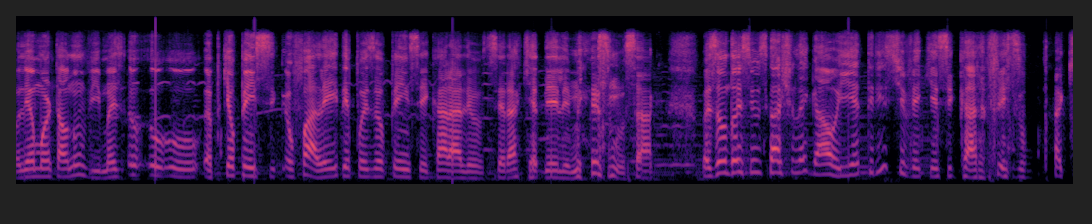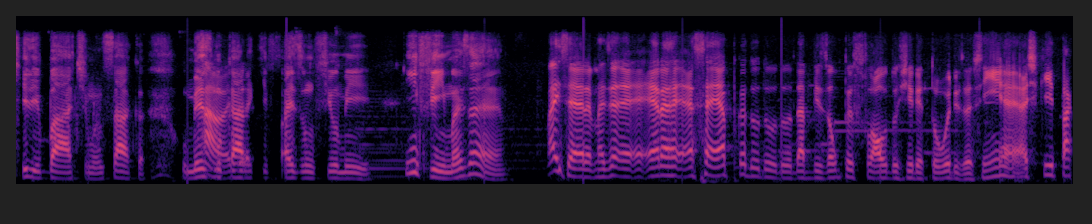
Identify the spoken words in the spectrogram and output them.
O Linha Mortal não vi, mas eu, eu, eu, é porque eu pensei, eu falei e depois eu pensei, caralho, será que é dele mesmo, saca? Mas são dois filmes que eu acho legal. E é triste ver que esse cara fez o, aquele Batman, saca? O mesmo ah, cara que faz um filme. Enfim, mas é. Mas era, mas é, é, era essa época do, do, da visão pessoal dos diretores, assim, é, acho que tá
